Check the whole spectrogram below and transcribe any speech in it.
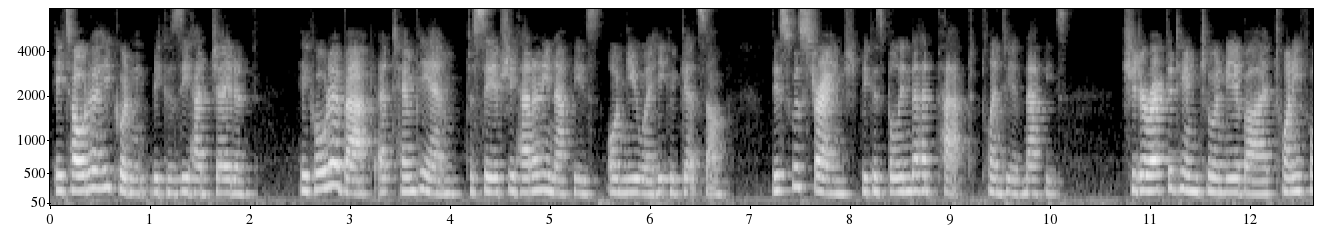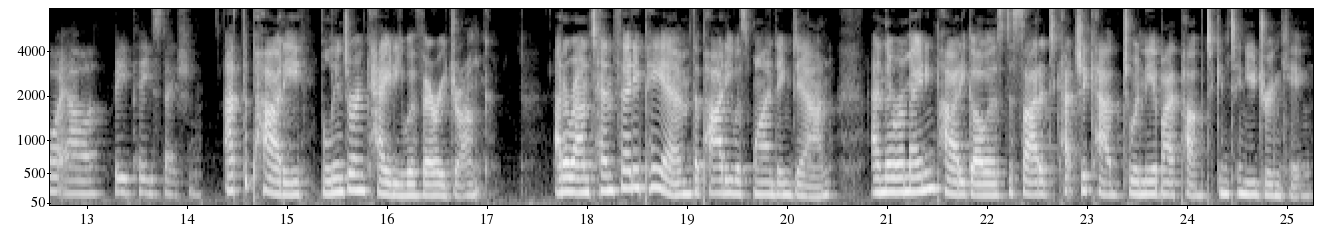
He told her he couldn't because he had Jaden. He called her back at 10 p.m. to see if she had any nappies or knew where he could get some. This was strange because Belinda had packed plenty of nappies. She directed him to a nearby 24 hour BP station. At the party, Belinda and Katie were very drunk. At around 10:30 p.m., the party was winding down, and the remaining partygoers decided to catch a cab to a nearby pub to continue drinking.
